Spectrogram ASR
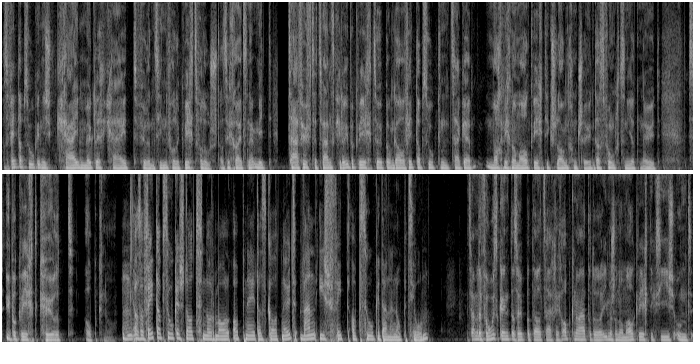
Also Fettabsaugen ist keine Möglichkeit für einen sinnvollen Gewichtsverlust. Also ich kann jetzt nicht mit 10, 15, 20 Kilo Übergewicht zu jemandem gehen, der Fett absaugt und sagen, mach mich normalgewichtig, schlank und schön. Das funktioniert nicht. Das Übergewicht gehört abgenommen. Mhm, also Fett absaugen statt normal abnehmen, das geht nicht. Wann ist Fett absaugen dann eine Option? Jetzt, wenn man davon ausgeht, dass jemand tatsächlich abgenommen hat oder immer schon normalgewichtig war und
